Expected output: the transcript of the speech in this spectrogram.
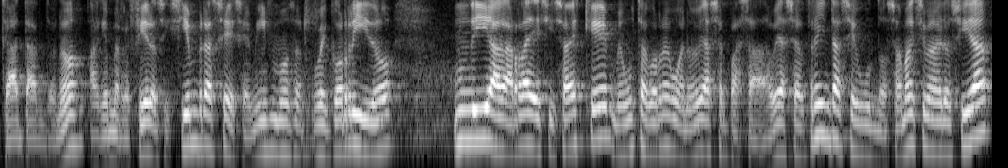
cada tanto, ¿no? ¿A qué me refiero? Si siempre haces ese mismo recorrido, un día agarrá y decís, ¿sabes qué? Me gusta correr, bueno, voy a hacer pasada, voy a hacer 30 segundos a máxima velocidad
